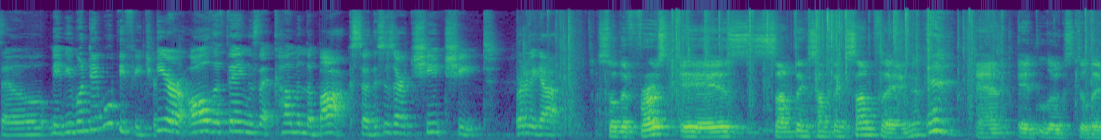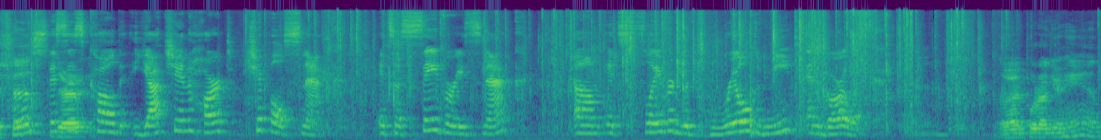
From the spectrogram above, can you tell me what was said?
So maybe one day we'll be featured. Here are all the things that come in the box. So this is our cheat sheet. What do we got? So the first is something, something, something, and it looks delicious. This is called Yachin Heart Chipple Snack. It's a savory snack. Um, it's flavored with grilled meat and garlic. All right, put out your hand.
